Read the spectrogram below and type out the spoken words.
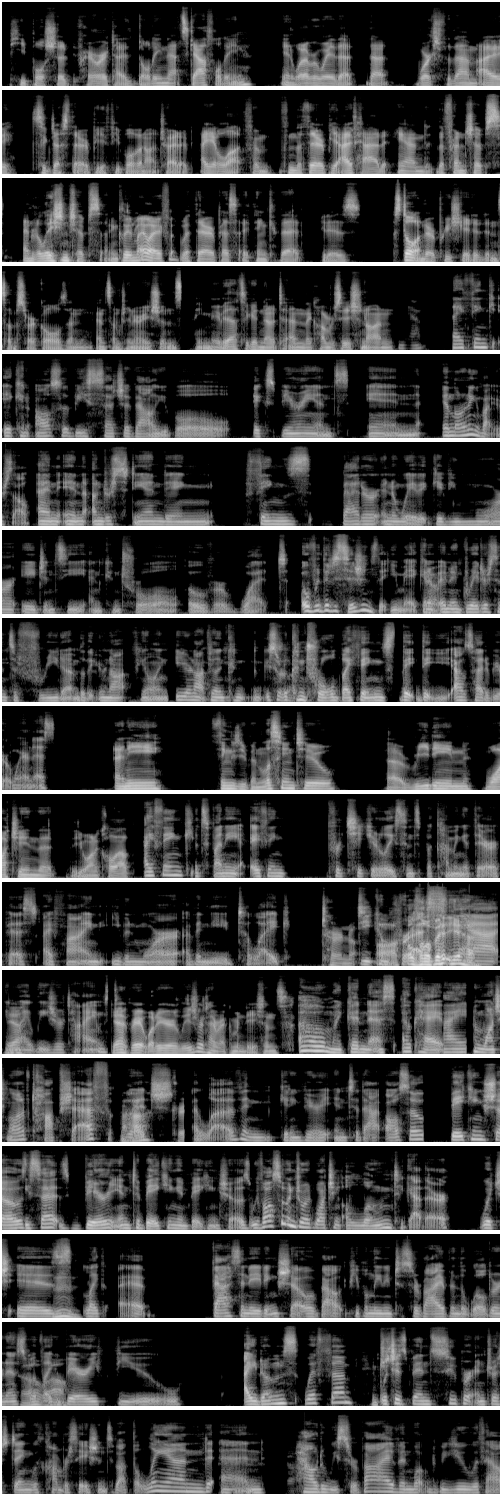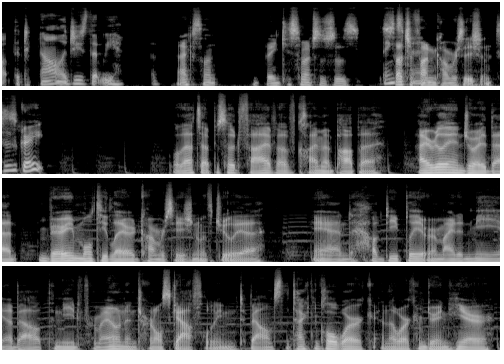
people should prioritize building that scaffolding in whatever way that that works for them. I suggest therapy if people have not tried it. I get a lot from from the therapy I've had and the friendships and relationships, including my wife with therapists. I think that it is still underappreciated in some circles and, and some generations. I think maybe that's a good note to end the conversation on. Yeah. I think it can also be such a valuable experience in in learning about yourself and in understanding things better in a way that give you more agency and control over what over the decisions that you make and, Yeah. a, and a greater sense of freedom so that you're not feeling you're not feeling con- sort of controlled by things that, that you, outside of your awareness Any things you've been listening to, uh, reading, watching that, that you want to call out? I think it's funny. I think particularly since becoming a therapist, I find even more of a need to like Turn off decompress a little bit. Yeah. in yeah. my leisure times. Yeah, great. What are your leisure time recommendations? Oh my goodness. Okay. I am watching a lot of Top Chef, Uh-huh. which Great. I love and getting very into that. Also, baking shows. Lisa is very into baking and baking shows. We've also enjoyed watching Alone Together, which is Mm. like a fascinating show about people needing to survive in the wilderness Oh, with like wow. very few items with them, which has been super interesting with conversations about the land and how do we survive and what would we do without the technologies that we have. Excellent. Thank you so much. This was Thanks, such a fun conversation. This is great. Well, that's episode five of Climate Papa. I really enjoyed that very multi layered conversation with Julia and how deeply it reminded me about the need for my own internal scaffolding to balance the technical work and the work I'm doing here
